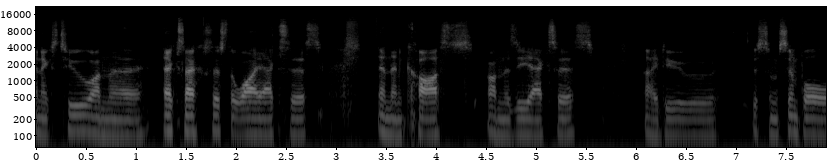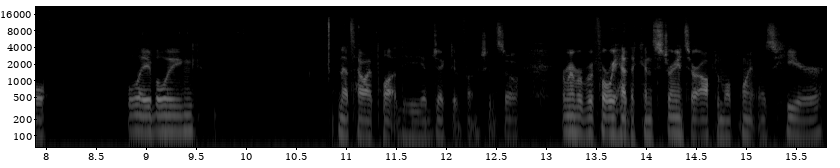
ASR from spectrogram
and x2 on the x-axis, the y-axis, and then costs on the z-axis. I do just some simple labeling, and that's how I plot the objective function. So remember before we had the constraints, our optimal point was here.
